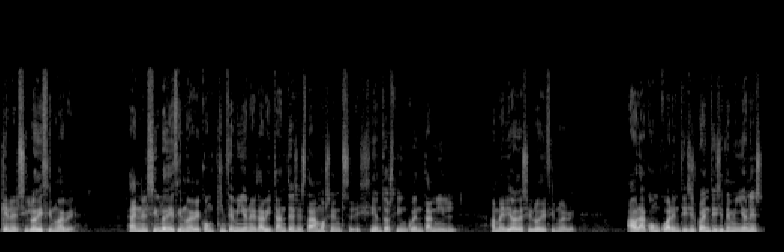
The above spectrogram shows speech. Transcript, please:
que en el siglo XIX. O sea, en el siglo XIX, con 15 millones de habitantes, estábamos en 650.000 a mediados del siglo XIX. Ahora, con 46, 47 millones,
